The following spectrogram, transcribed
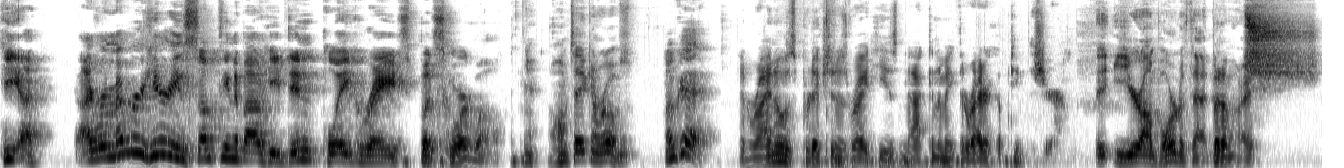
He. I, I remember hearing something about he didn't play great but scored well. Yeah, well, I'm taking Rose. Okay. And Rhino's prediction is right. He is not going to make the Ryder Cup team this year. You're on board with that, But now, I'm right? shh.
